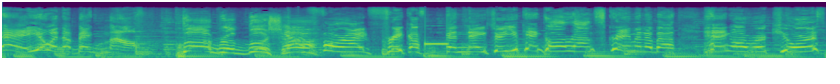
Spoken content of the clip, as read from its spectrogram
Hey, you with the big mouth! Barbara Bush, You huh? four-eyed freak of f***ing nature! You can't go around screaming about hangover cures.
